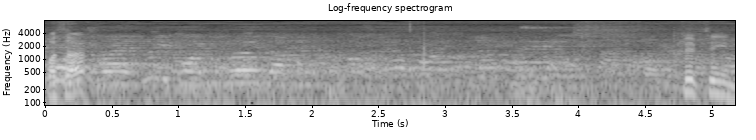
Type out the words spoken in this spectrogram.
What's double. 15.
